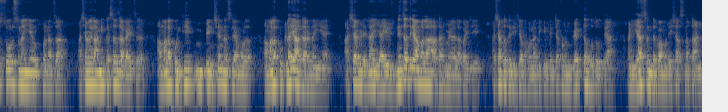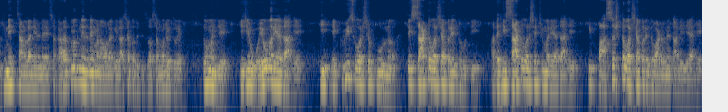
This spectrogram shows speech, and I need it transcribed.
सोर्स नाही आहे उत्पन्नाचा. अशा वेळेला आम्ही कसं जगायचं? आम्हाला कोणतीही पेन्शन नसल्यामुळं आम्हाला कुठलाही आधार नाही आहे अशा वेळेला या योजनेचा तरी आम्हाला आधार मिळायला पाहिजे. अशा पद्धतीच्या भावना देखील त्यांच्याकडून व्यक्त होत होत्या. आणि या संदर्भामध्ये शासनाचा आणखीन एक चांगला निर्णय सकारात्मक निर्णय म्हणावा लागेल अशा पद्धतीचा समोर येतोय. तो म्हणजे ही जी वयोमर्यादा आहे ही एकवीस वर्ष पूर्ण ते साठ वर्षापर्यंत होती. आता ही साठ वर्षाची मर्यादा आहे ही पासष्ट वर्षापर्यंत वाढवण्यात आलेली आहे.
